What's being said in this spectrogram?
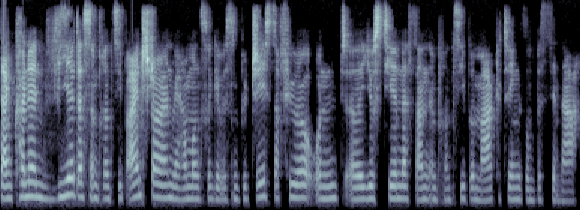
dann können wir das im Prinzip einsteuern. Wir haben unsere gewissen Budgets dafür und äh, justieren das dann im Prinzip im Marketing so ein bisschen nach.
